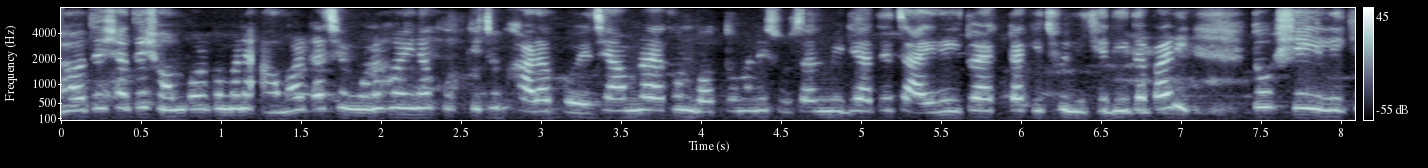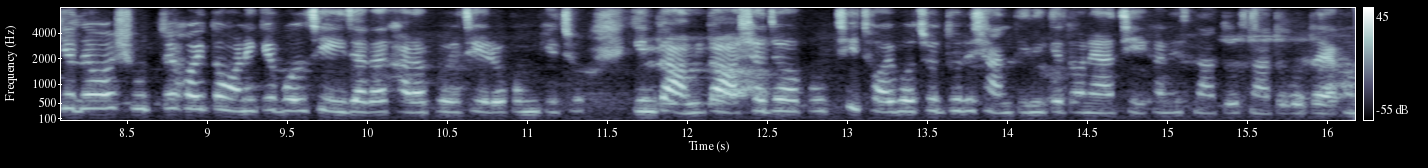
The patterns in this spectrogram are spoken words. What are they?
ভারতের সাথে সম্পর্ক মানে আমার কাছে মনে হয় না খুব কিছু খারাপ হয়েছে। আমরা এখন বর্তমানে সোশ্যাল মিডিয়াতে চাইলেই তো একটা কিছু লিখে দিতে পারি। তো সেই লিখে দেওয়ার সূত্রে হয়তো অনেকে বলছে, এই জায়গায় খারাপ হয়েছে, এরকম কিছু। কিন্তু আমি তো আসা যাওয়া করছি। ছয় বছর ধরে শান্তিনিকেতনে আছি। এখানে স্নাতক, স্নাতকোত্তর এখন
